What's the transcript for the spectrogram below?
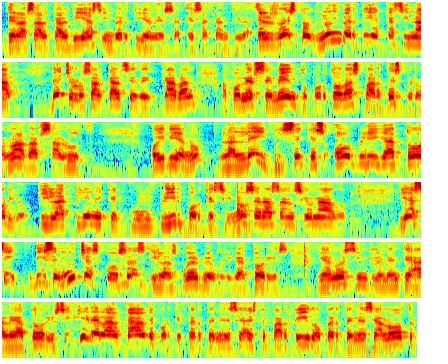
de las alcaldías invertían esa, esa, cantidad. El resto no invertía casi nada. De hecho, los alcaldes se dedicaban a poner cemento por todas partes, pero no a dar salud. Hoy día no. La ley dice que es obligatorio y la tiene que cumplir porque si no será sancionado. Y así dice muchas cosas y las vuelve obligatorias. Ya no es simplemente aleatorio. Si quiere el alcalde porque pertenece a este partido, pertenece al otro,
